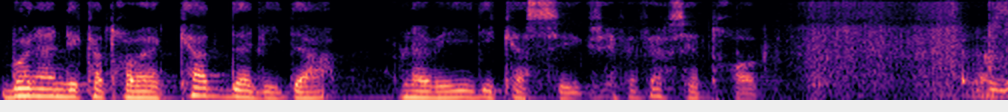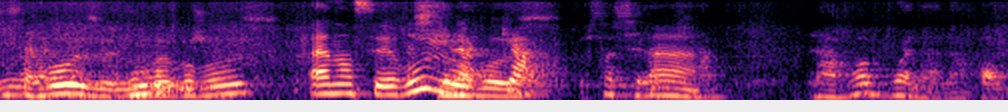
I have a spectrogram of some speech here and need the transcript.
bonne année 84, Dalida. Vous l'avez dédicacée, que j'ai fait faire cette robe. Alors, la Rose, une robe rose. Ah non, c'est rouge c'est ou la rose. Ça, c'est la Ah. carte. La robe, voilà, la robe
